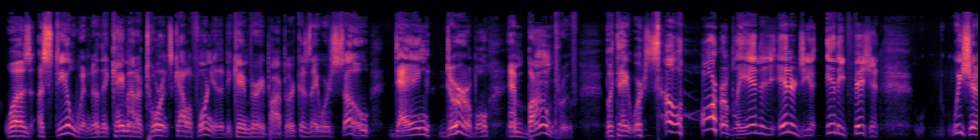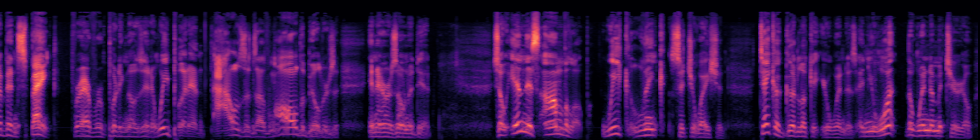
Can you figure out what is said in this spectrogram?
was a steel window that came out of Torrance, California, that became very popular because they were so dang durable and bomb proof. But they were so horribly energy inefficient. We should have been spanked forever putting those in, and we put in thousands of them. All the builders in Arizona did. So, in this envelope, weak link situation, take a good look at your windows, and you want the window material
